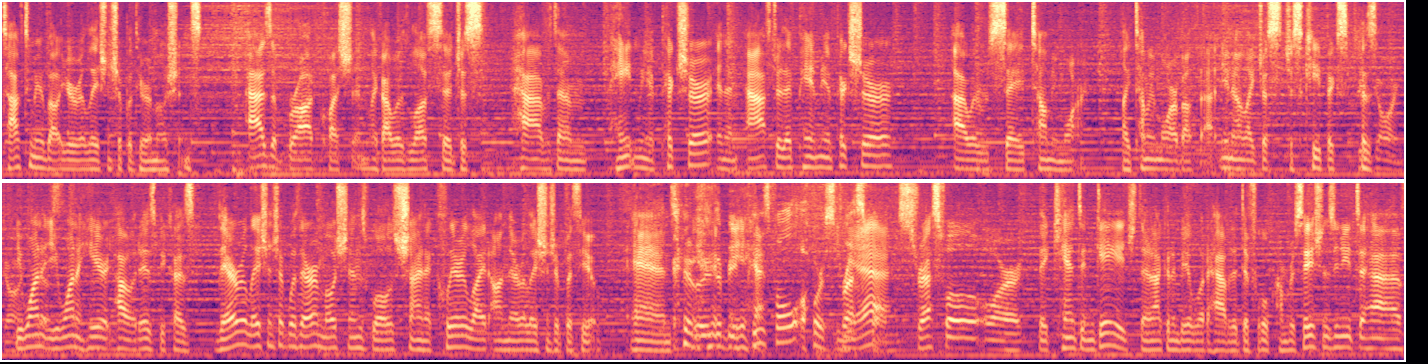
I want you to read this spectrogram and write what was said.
talk to me about your relationship with your emotions. As a broad question, like I would love to just have them paint me a picture, and then after they paint me a picture, I would say, tell me more. Like, tell me more about that. You know, like just just keep because you want to yes. you want to hear how it is because their relationship with their emotions will shine a clear light on their relationship with you. And it'll either be yeah. peaceful or stressful. Yeah, stressful or they can't engage. They're not going to be able to have the difficult conversations you need to have.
